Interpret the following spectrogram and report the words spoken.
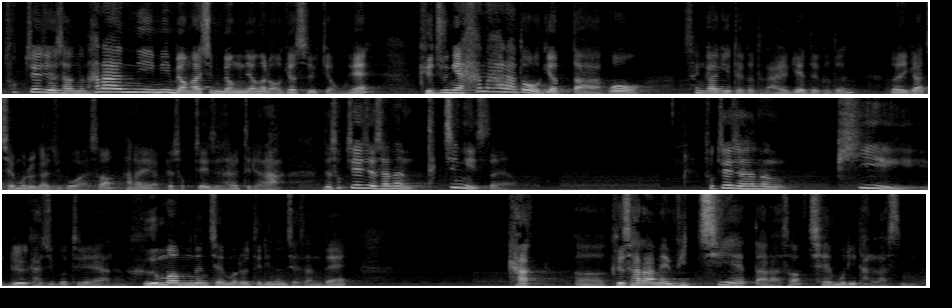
속죄 제사는 하나님이 명하신 명령을 어겼을 경우에 그 중에 하나라도 어겼다고 생각이 되거든, 알게 되거든. 너희가 재물을 가지고 와서 하나님 앞에 속죄 제사를 드려라. 근데 속죄 제사는 특징이 있어요. 속죄 제사는 피를 가지고 드려야 하는 흠 없는 재물을 드리는 제사인데 각그 어, 그 사람의 위치에 따라서 재물이 달랐습니다.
